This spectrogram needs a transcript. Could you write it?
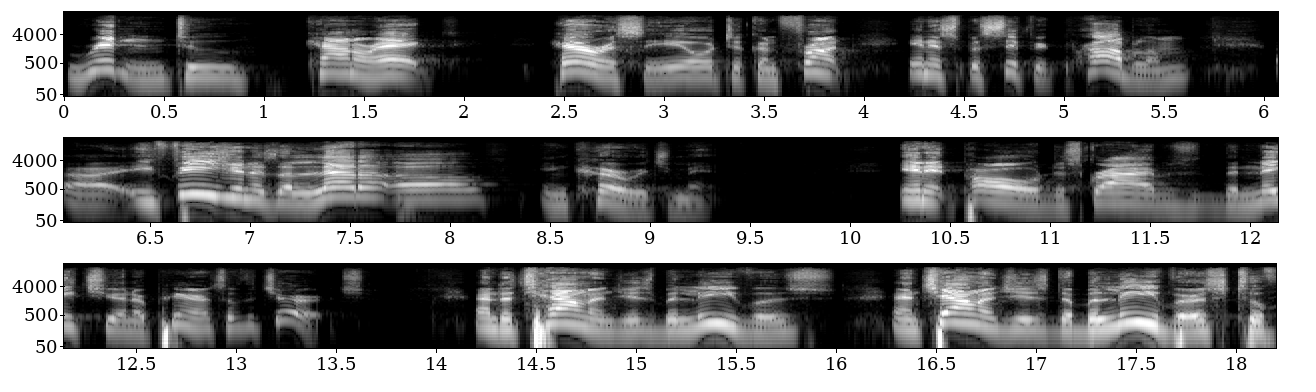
written to counteract heresy or to confront any specific problem. Uh, Ephesians is a letter of encouragement. In it, Paul describes the nature and appearance of the church and the challenges believers and challenges the believers to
